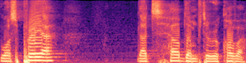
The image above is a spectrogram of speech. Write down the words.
It was prayer that helped them to recover.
